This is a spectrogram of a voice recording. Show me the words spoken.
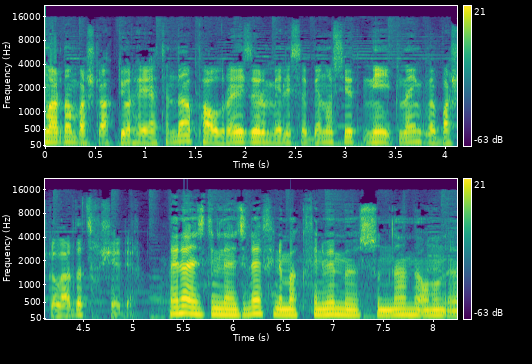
Bunlardan başqa aktyor heyətində Paul Reiser, Melissa Benoist, Nate Lang və başqaları da çıxış edir. Belə əziz dinləyicilər, film filmin mövzusundan və onun ə,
